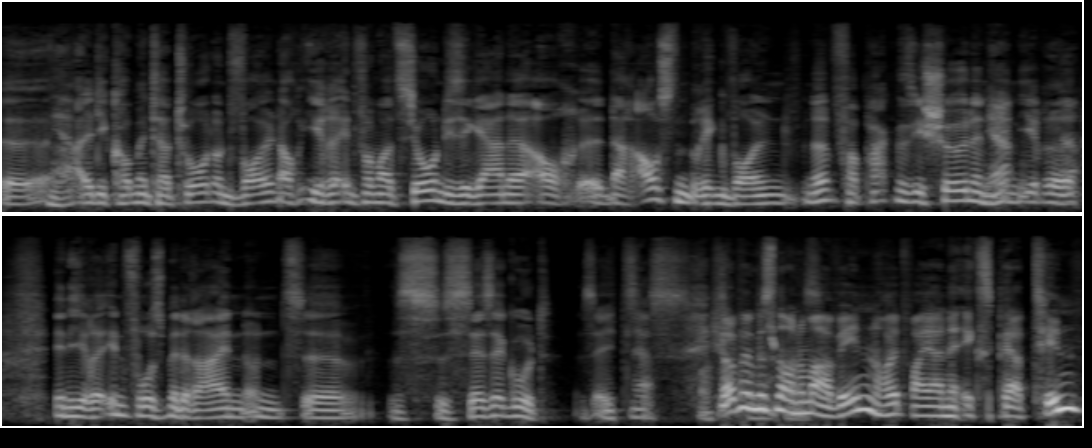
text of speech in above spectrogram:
äh, ja. all die Kommentatoren und wollen auch ihre Informationen, die sie gerne auch äh, nach außen bringen wollen, ne, verpacken sie schön in, ja. in ihre, in ihre Infos mit rein und äh, das ist sehr, sehr gut. Ist echt, das ich glaube, wir müssen Spaß. auch nochmal erwähnen, heute war ja eine Expertin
